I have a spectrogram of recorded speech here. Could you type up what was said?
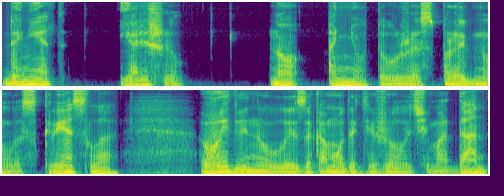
да нет, я решил. Но Анюта уже спрыгнула с кресла, выдвинула из-за комода тяжелый чемодан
